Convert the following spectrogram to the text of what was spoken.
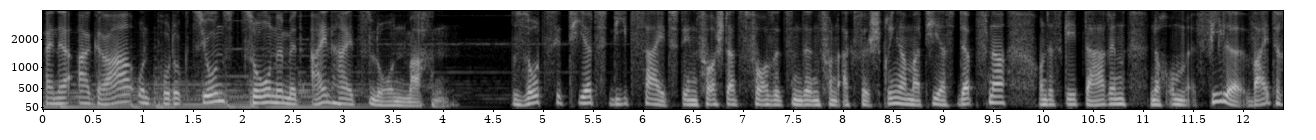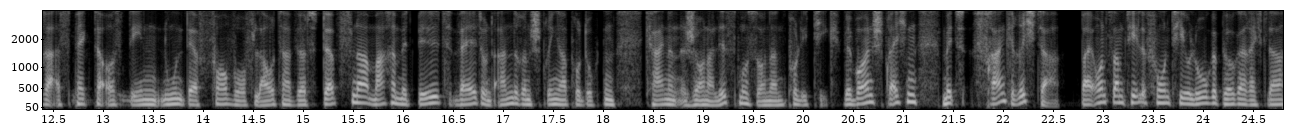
eine Agrar- und Produktionszone mit Einheitslohn machen. So zitiert die Zeit den Vorstandsvorsitzenden von Axel Springer, Matthias Döpfner. Und es geht darin noch um viele weitere Aspekte, aus denen nun der Vorwurf lauter wird. Döpfner mache mit Bild, Welt und anderen Springer-Produkten keinen Journalismus, sondern Politik. Wir wollen sprechen mit Frank Richter. Bei uns am Telefon Theologe, Bürgerrechtler.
